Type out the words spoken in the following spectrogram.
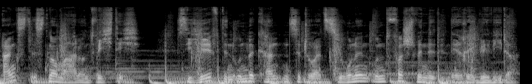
Angst ist normal und wichtig. Sie hilft in unbekannten Situationen und verschwindet in der Regel wieder.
